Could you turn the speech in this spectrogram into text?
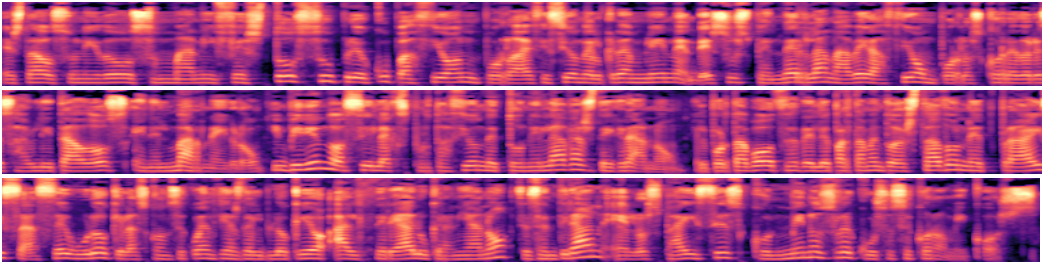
Estados Unidos manifestó su preocupación por la decisión del Kremlin de suspender la navegación por los corredores habilitados en el Mar Negro, impidiendo así la exportación de toneladas de grano. El portavoz del Departamento de Estado, Ned Price, aseguró que las consecuencias del bloqueo al cereal ucraniano se sentirán en los países con menos recursos económicos.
